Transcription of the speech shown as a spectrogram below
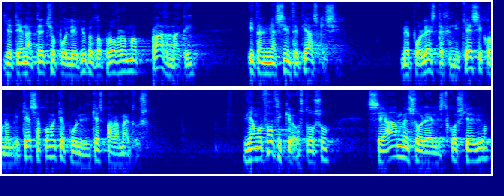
Γιατί ένα τέτοιο πολυεπίπεδο πρόγραμμα πράγματι ήταν μια σύνθετη άσκηση. Με πολλές τεχνικές, οικονομικές, ακόμα και πολιτικές παραμέτρους. Διαμορφώθηκε ωστόσο σε άμεσο ρεαλιστικό σχέδιο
